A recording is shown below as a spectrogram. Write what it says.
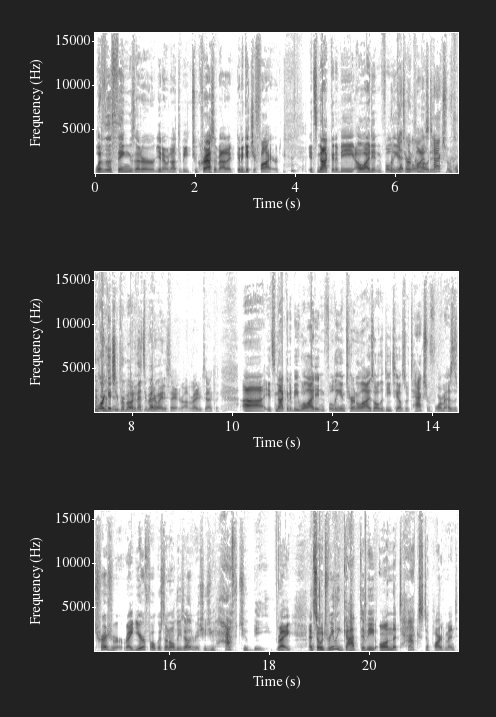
what are the things that are, you know, not to be too crass about it, going to get you fired? it's not going to be, oh, I didn't fully internalize tax reform, or get you promoted. That's a better way to say it, Rob. Right? Exactly. Uh, it's not going to be, well, I didn't fully internalize all the details of tax reform as the treasurer. Right? You're focused on all these other issues. You have to be. Right. And so it's really got to be on the tax department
